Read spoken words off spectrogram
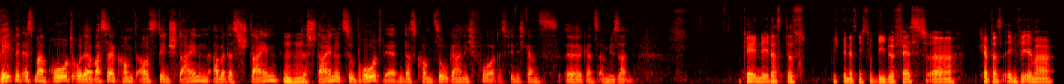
regnet, es mal Brot oder Wasser kommt aus den Steinen, aber das Stein, mhm. das Steine zu Brot werden, das kommt so gar nicht vor. Das finde ich ganz, äh, ganz amüsant. Okay, nee, das, das, ich bin jetzt nicht so bibelfest. Äh, ich habe das irgendwie immer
